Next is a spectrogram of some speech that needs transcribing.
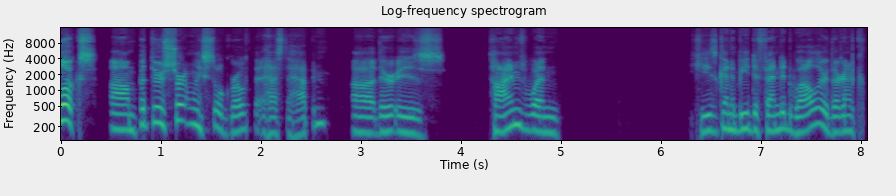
looks. Um, but there's certainly still growth that has to happen. Uh, there is times when he's going to be defended well, or they're going to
